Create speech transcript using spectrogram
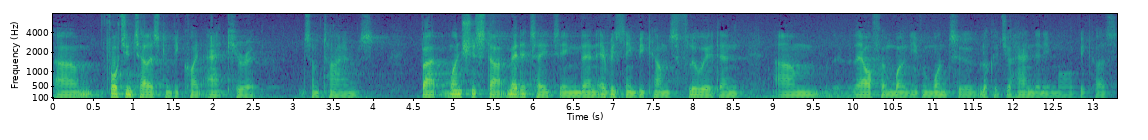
um, fortune tellers can be quite accurate sometimes. But once you start meditating, then everything becomes fluid, and um, they often won't even want to look at your hand anymore because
